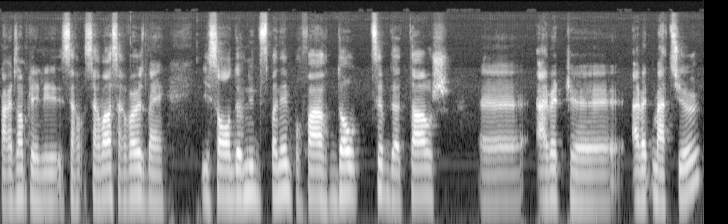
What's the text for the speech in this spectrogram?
par exemple, les serveurs-serveuses, ben, ils sont devenus disponibles pour faire d'autres types de tâches euh, avec, euh, avec Mathieu.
